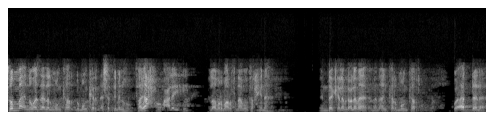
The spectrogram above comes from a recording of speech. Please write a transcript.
ثم إن هو زال المنكر بمنكر أشد منه فيحرم عليه الأمر معروف عن المنكر حينها. لأن ده كلام العلماء من أنكر المنكر وأبدل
